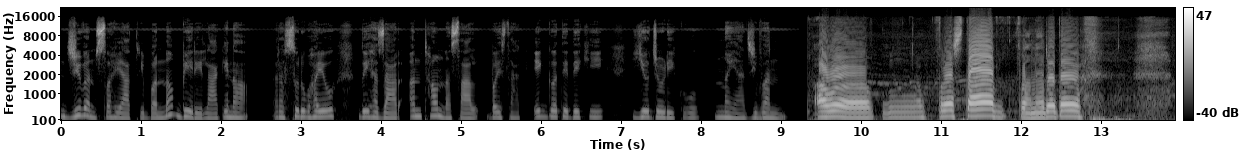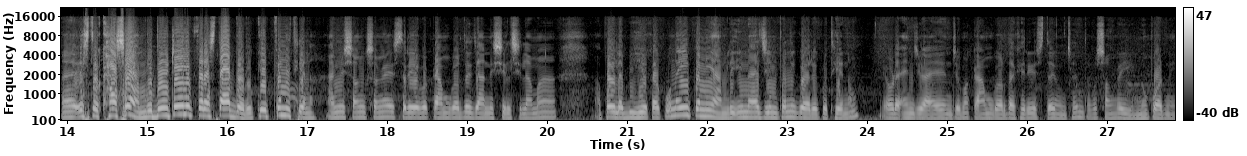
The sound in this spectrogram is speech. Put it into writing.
जीवन सहयात्री बन्न बेरै लागेन। र सुरु भयो दुई हजार अन्ठाउन्न साल वैशाख एक गतेदेखि यो जोडीको नयाँ जीवन। अब प्रस्ताव भनेर त यस्तो खासै हाम्रो दुइटैले प्रस्तावहरू केही पनि थिएन। हामी सँगसँगै यसरी अब काम गर्दै जाने सिलसिलामा पहिला बिहेका कुनै पनि हामीले इमेजिन पनि गरेको थिएनौँ। एउटा एनजिओ एनजिओमा काम गर्दाखेरि यस्तै हुन्छ नि त सँगै हिँड्नुपर्ने।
